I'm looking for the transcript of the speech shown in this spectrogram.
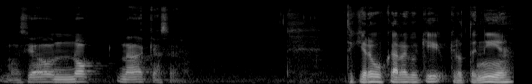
demasiado no, nada que hacer. Te quiero buscar algo aquí, que lo tenía.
